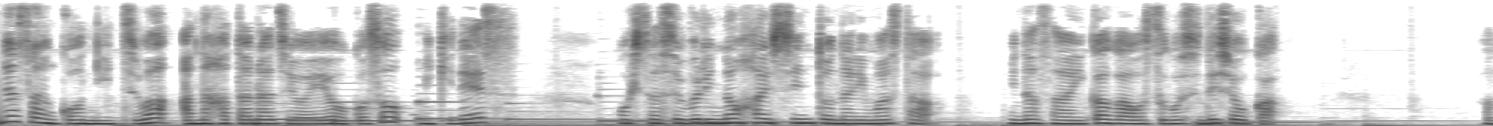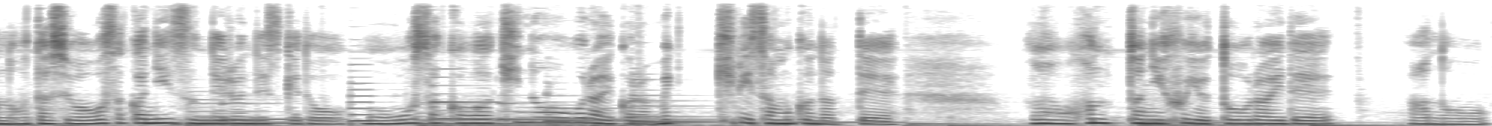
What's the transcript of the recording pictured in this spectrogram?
皆さんこんにちは。アナハタラジオへようこそ、ミキです。お久しぶりの配信となりました。皆さんいかがお過ごしでしょうか？あの、私は大阪に住んでるんですけど、もう大阪は昨日ぐらいからめっきり寒くなって、もう本当に冬到来で、あの、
